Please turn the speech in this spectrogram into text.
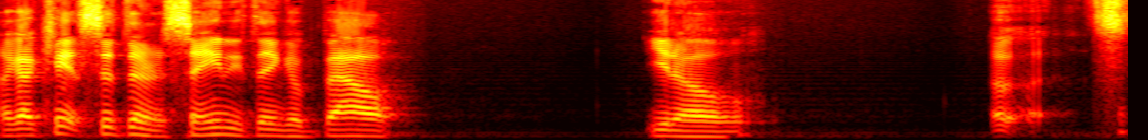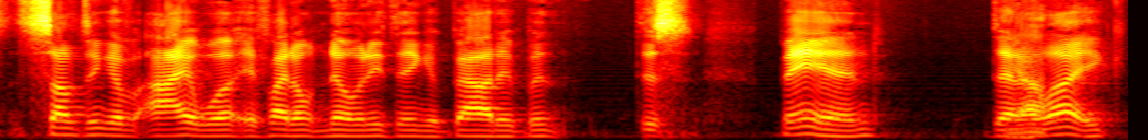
Like I can't sit there and say anything about, you know, uh, something of Iowa if I don't know anything about it. But this band that Yeah. I like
